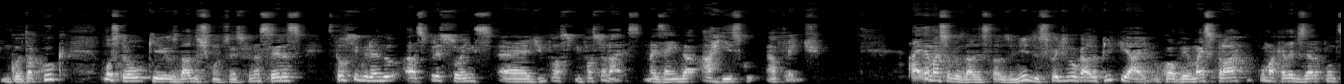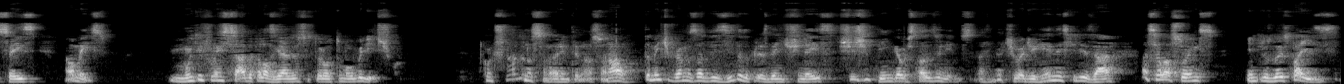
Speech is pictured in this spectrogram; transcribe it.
Enquanto a Cook mostrou que os dados de condições financeiras estão segurando as pressões é, de inflacionárias, mas ainda há risco à frente. Ainda mais sobre os dados dos Estados Unidos, foi divulgado o PPI, o qual veio mais fraco, com uma queda de 0,6 ao mês, muito influenciado pelas greves no setor automobilístico. Continuando no cenário internacional, também tivemos a visita do presidente chinês Xi Jinping aos Estados Unidos, na tentativa de renestilizar as relações entre os dois países,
